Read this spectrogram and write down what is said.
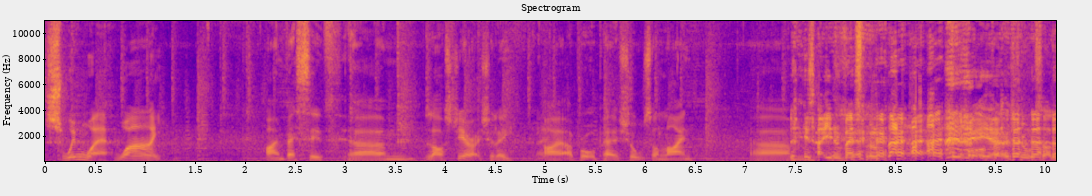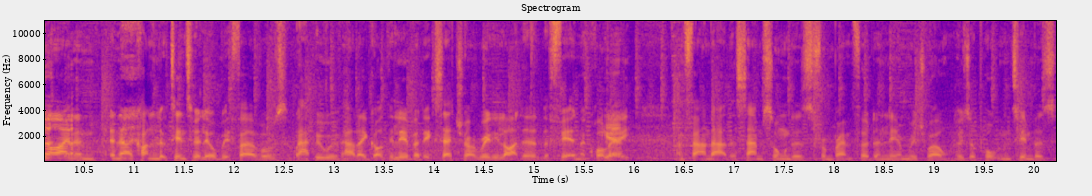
swimwear. Why? I invested um, last year, actually. I, I brought a pair of shorts online. Um, is that your investment? pair of shorts online and, and then I kind of looked into it a little bit further. was happy with how they got delivered, etc. I really liked the, the fit and the quality. And found out that Sam Saunders from Brentford and Liam Ridgewell, who's at Portland Timbers,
